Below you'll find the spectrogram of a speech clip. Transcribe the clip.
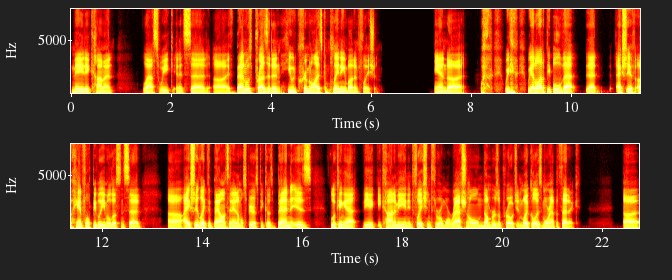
made a comment last week and it said uh, if Ben was president, he would criminalize complaining about inflation. And uh, we we had a lot of people that that actually a, a handful of people emailed us and said uh, I actually like the balance in animal spirits because Ben is looking at the economy and inflation through a more rational numbers approach, and Michael is more empathetic, uh,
